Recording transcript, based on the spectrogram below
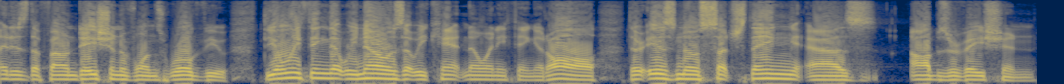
It is the foundation of one's worldview. The only thing that we know is that we can't know anything at all. There is no such thing as observation.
